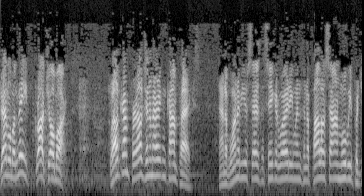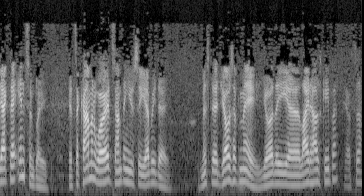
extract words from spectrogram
Gentlemen, meet Groucho Marx. Welcome for Elgin American Compacts. And if one of you says the secret word, he wins an Apollo Sound movie projector instantly. It's a common word, something you see every day. Mr. Joseph May, you're the uh, lighthouse keeper? Yes, sir.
